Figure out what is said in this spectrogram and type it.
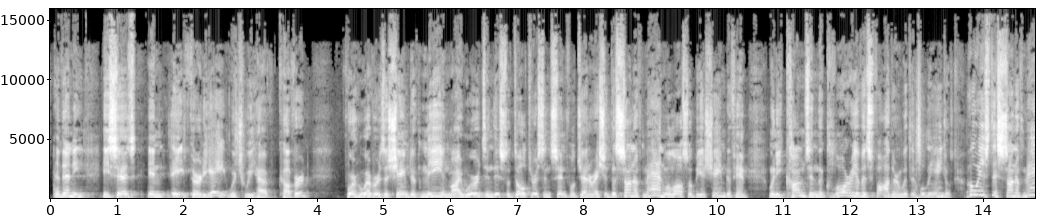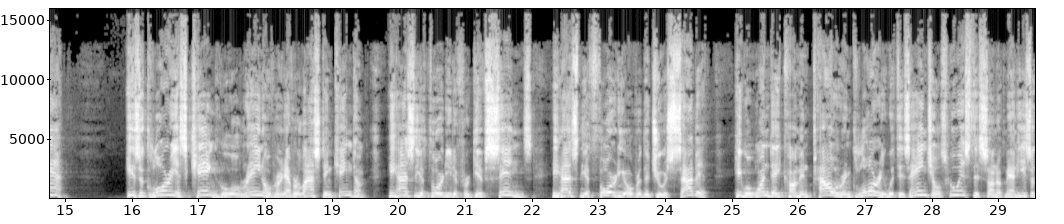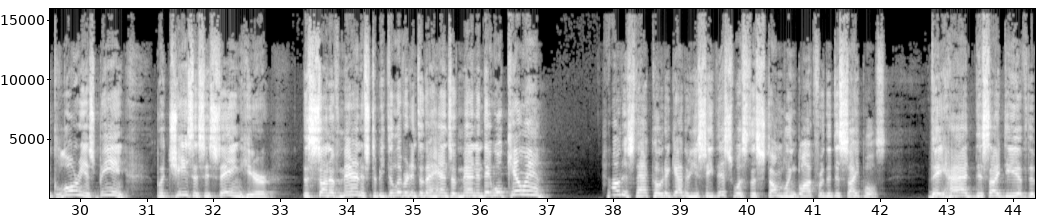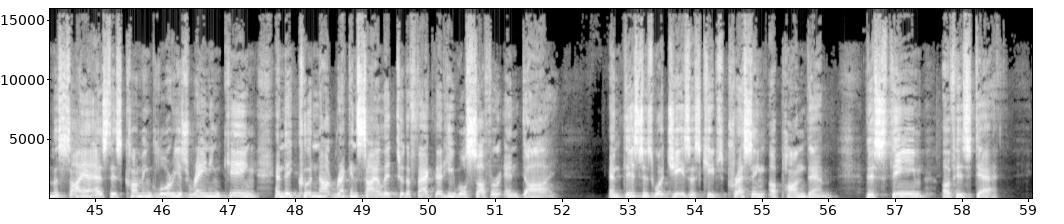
And then he, he says in 838, which we have covered, for whoever is ashamed of me and my words in this adulterous and sinful generation, the Son of Man will also be ashamed of him when he comes in the glory of his Father and with the holy angels. Who is this Son of Man? He is a glorious king who will reign over an everlasting kingdom. He has the authority to forgive sins. He has the authority over the Jewish Sabbath. He will one day come in power and glory with his angels. Who is this Son of Man? He is a glorious being. But Jesus is saying here, the Son of Man is to be delivered into the hands of men and they will kill him. How does that go together? You see, this was the stumbling block for the disciples. They had this idea of the Messiah as this coming glorious reigning king, and they could not reconcile it to the fact that he will suffer and die. And this is what Jesus keeps pressing upon them. This theme of his death.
